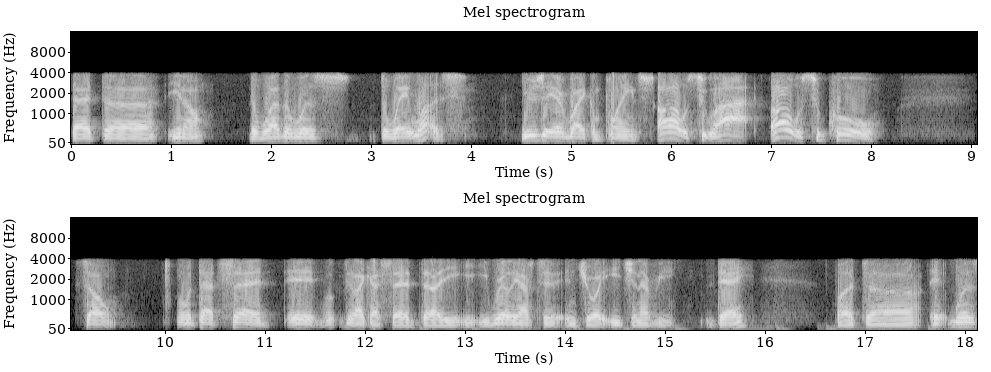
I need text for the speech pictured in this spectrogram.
that uh, you know the weather was the way it was. Usually everybody complains, "Oh, it was too hot. Oh, it was too cool." So with that said, it like I said, uh, you, you really have to enjoy each and every day. But uh, it was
